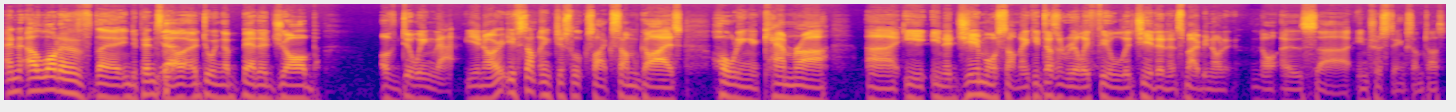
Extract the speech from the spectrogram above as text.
And a lot of the independents now are doing a better job of doing that. You know, if something just looks like some guys holding a camera uh, in a gym or something, it doesn't really feel legit, and it's maybe not not as uh, interesting sometimes.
